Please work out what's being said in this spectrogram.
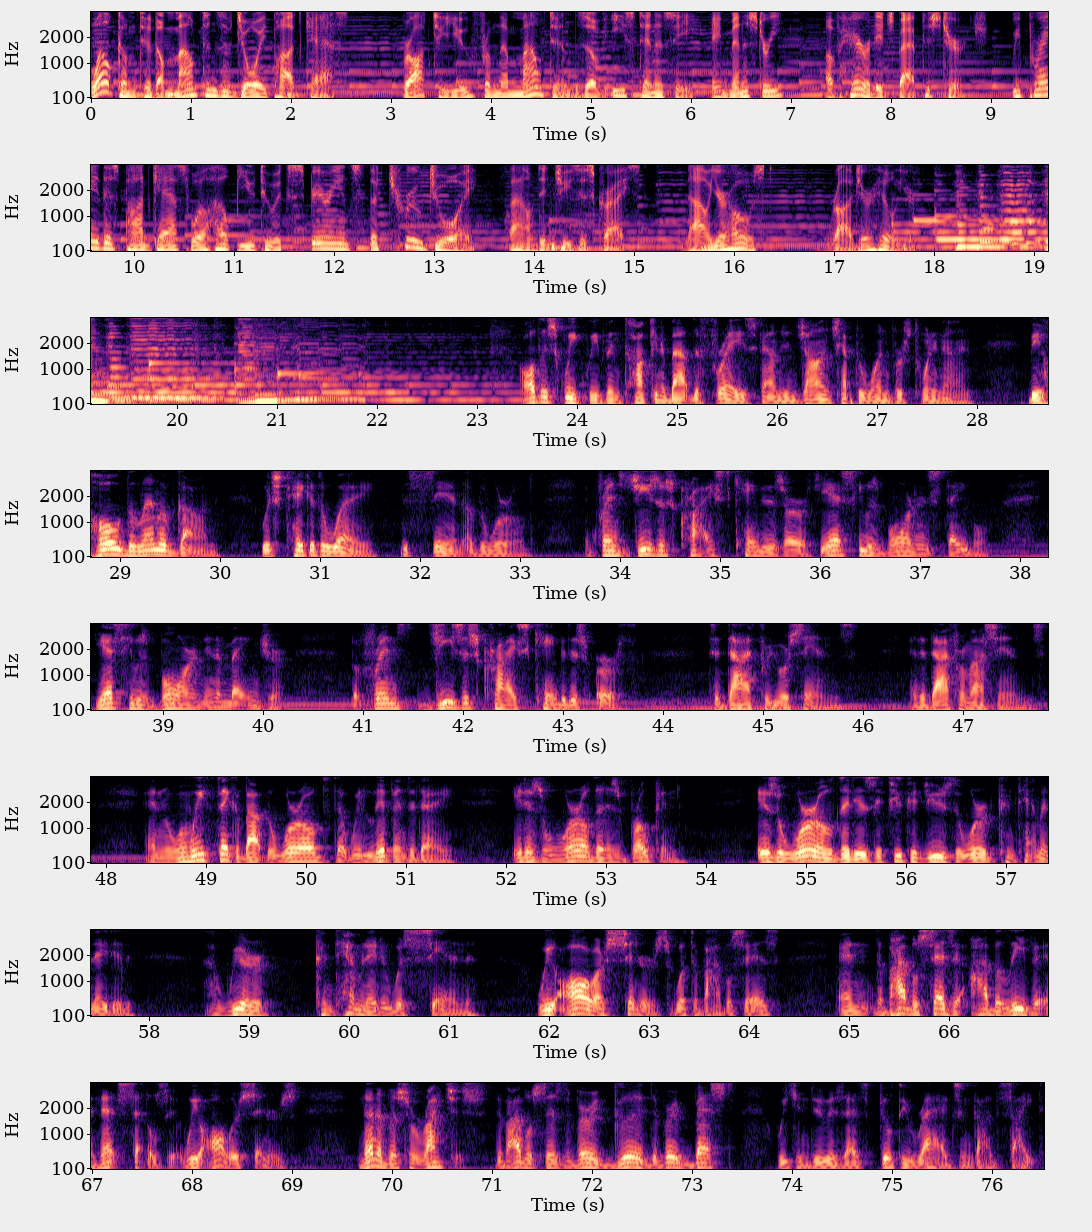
Welcome to the Mountains of Joy podcast, brought to you from the mountains of East Tennessee, a ministry of Heritage Baptist Church. We pray this podcast will help you to experience the true joy found in Jesus Christ. Now, your host, Roger Hilliard. All this week, we've been talking about the phrase found in John chapter 1, verse 29 Behold the Lamb of God, which taketh away the sin of the world. And friends, Jesus Christ came to this earth. Yes, he was born in a stable. Yes, he was born in a manger. But friends, Jesus Christ came to this earth to die for your sins and to die for my sins. And when we think about the world that we live in today, it is a world that is broken. It is a world that is, if you could use the word contaminated, uh, we're contaminated with sin. We all are sinners, what the Bible says. And the Bible says it, I believe it, and that settles it. We all are sinners. None of us are righteous. The Bible says the very good, the very best we can do is as filthy rags in God's sight.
